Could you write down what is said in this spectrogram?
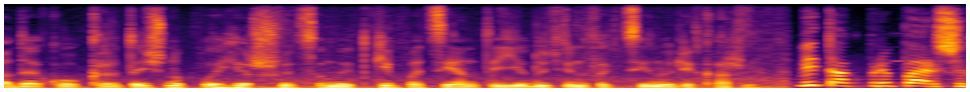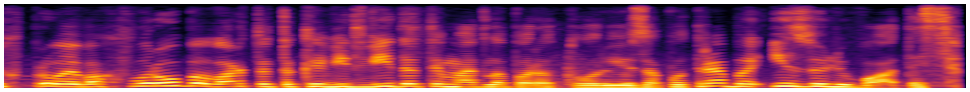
а декого критично погіршується. Ну і такі пацієнти їдуть в інфекційну лікарню. Відтак, при перших проявах хвороби варто таки відвідати медлабораторію за потреби ізолюватись,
